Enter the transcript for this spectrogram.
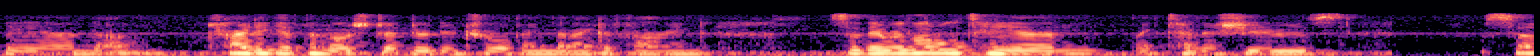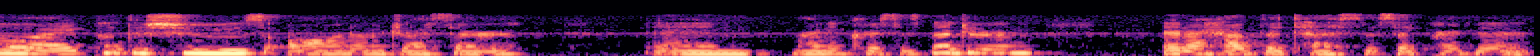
and um, tried to get the most gender neutral thing that I could find. So they were little tan, like tennis shoes. So I put the shoes on our dresser in mine and Chris's bedroom, and I had the test that said pregnant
